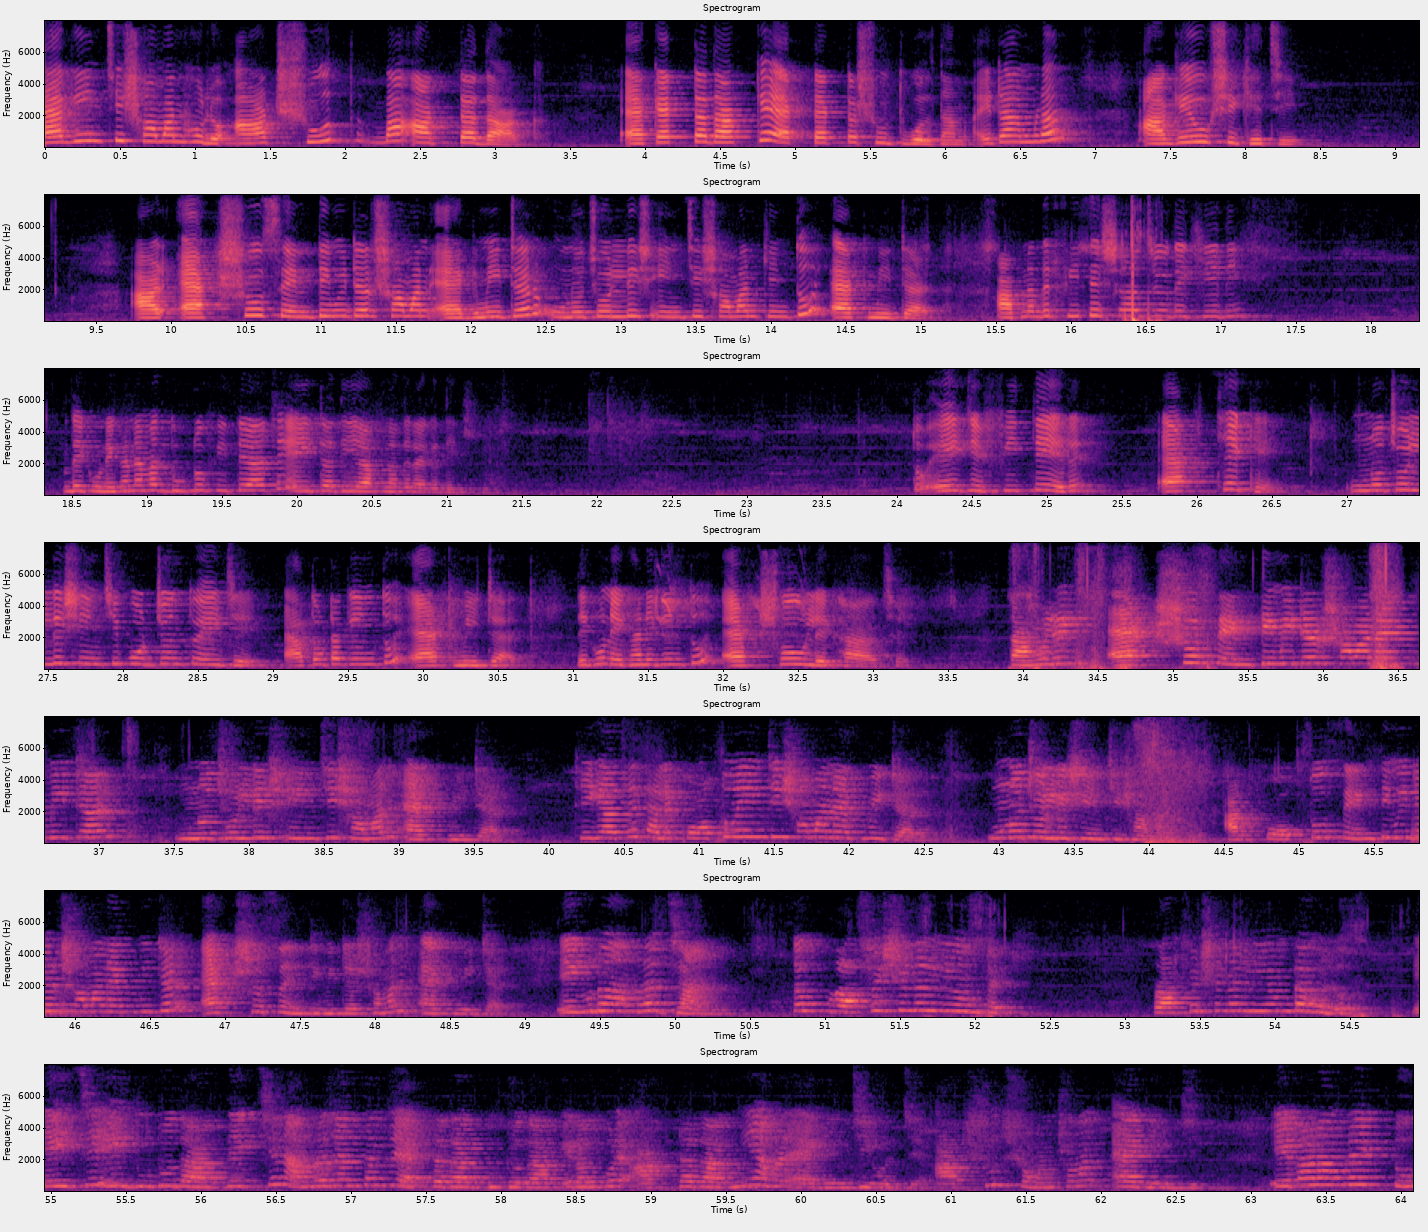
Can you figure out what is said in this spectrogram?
এক ইঞ্চি সমান হলো আট সুত বা আটটা দাগ। এক একটা দাগকে একটা একটা সুত বলতাম, এটা আমরা আগেও শিখেছি। আর একশো সেন্টিমিটার সমান এক মিটার, উনচল্লিশ ইঞ্চি সমান কিন্তু এক মিটার। আপনাদের ফিতের সাহায্যেও দেখিয়ে দিই। দেখুন, এখানে আমার দুটো ফিতে আছে, এইটা দিয়ে আপনাদের আগে দেখিয়ে তো এই যে ফিতের এক থেকে উনচল্লিশ ইঞ্চি পর্যন্ত এই যে, এতটা কিন্তু এক মিটার। দেখুন, এখানে কিন্তু একশোও লেখা আছে। তাহলে একশো সেন্টিমিটার সমান এক মিটার, উনচল্লিশ ইঞ্চি সমান এক মিটার। ঠিক আছে? তাহলে কত ইঞ্চি সমান এক মিটার? উনচল্লিশ ইঞ্চি সমান। আর কত সেন্টিমিটার সমান এক মিটার? একশো সেন্টিমিটার সমান এক মিটার। এগুলো আমরা জানি। তো প্রফেশনাল নিয়মটা কি? প্রফেশনাল নিয়মটা হলো, এই যে এই দুটো দাগ দেখছেন, আমরা জানতাম যে একটা দাগ, দুটো দাগ, এরকম করে আটটা দাগ নিয়ে আমার এক ইঞ্চি হচ্ছে। আট সুত সমান সমান এক ইঞ্চি। এবার আমরা একটু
